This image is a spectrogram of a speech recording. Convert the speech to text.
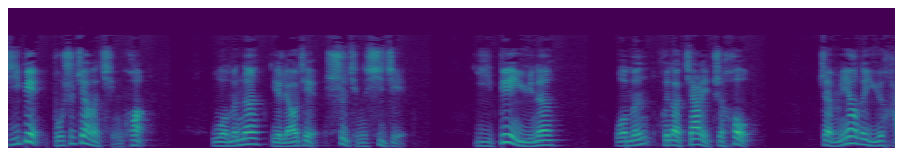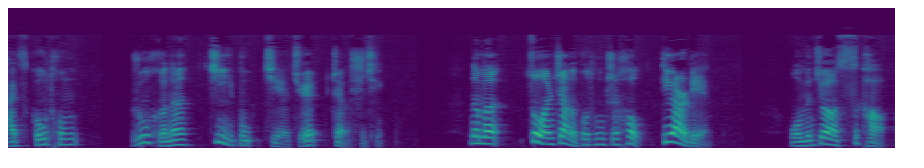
即便不是这样的情况，我们呢也了解事情的细节，以便于呢我们回到家里之后，怎么样的与孩子沟通，如何呢进一步解决这样的事情。那么做完这样的沟通之后，第二点，我们就要思考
